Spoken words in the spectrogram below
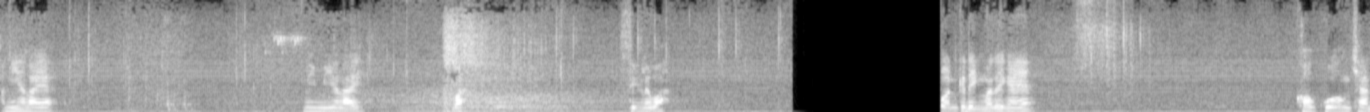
อันนี้อะไรอะไม่มีอะไรมาเสียงอะไรวะบอลกระเด้งมาได้ไงครอบครัวของฉัน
